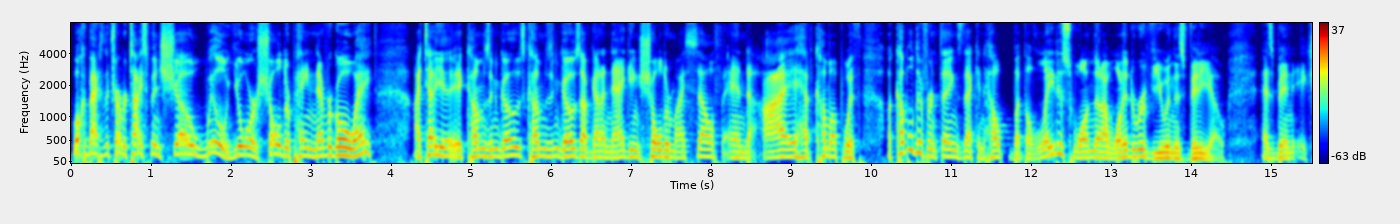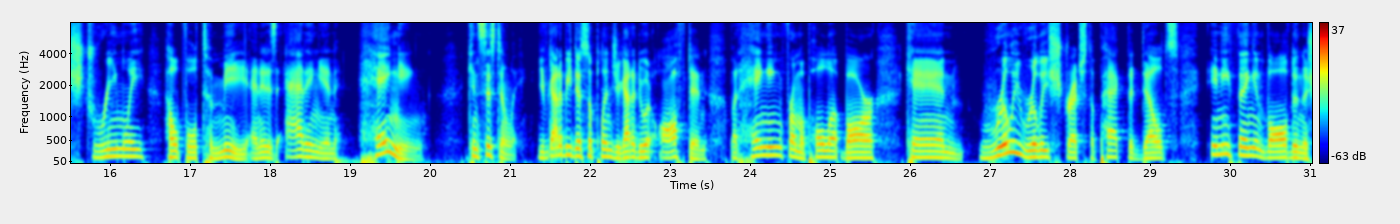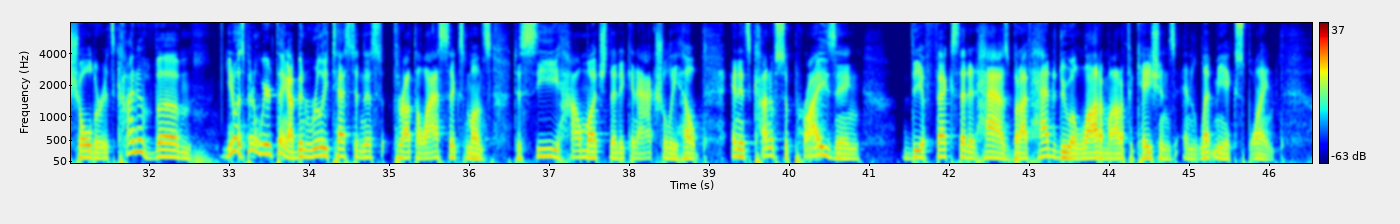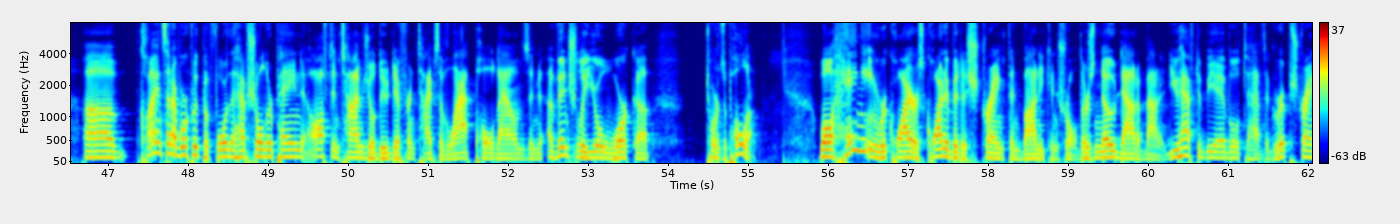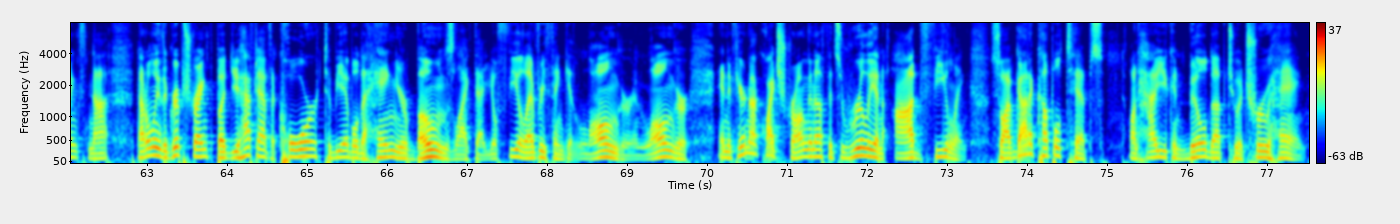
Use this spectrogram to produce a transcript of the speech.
Welcome back to the Trevor Theismann Show. Will your shoulder pain never go away? I tell you, it comes and goes, comes and goes. I've got a nagging shoulder myself, and I have come up with a couple different things that can help. But the latest one that I wanted to review in this video has been extremely helpful to me, and it is adding in hanging consistently. You've got to be disciplined, you got to do it often, but hanging from a pull up bar can really, really stretch the pec, the delts, anything involved in the shoulder. It's kind of, um, you know, it's been a weird thing. I've been really testing this throughout the last six months to see how much that it can actually help. And it's kind of surprising the effects that it has, but I've had to do a lot of modifications, and let me explain. Uh, clients that I've worked with before that have shoulder pain, oftentimes you'll do different types of lat pull downs, and eventually you'll work up towards a pull up. Well, hanging requires quite a bit of strength and body control. There's no doubt about it. You have to be able to have the grip strength, not not only the grip strength, but you have to have the core to be able to hang your bones like that. You'll feel everything get longer and longer. And if you're not quite strong enough, it's really an odd feeling. So I've got a couple tips on how you can build up to a true hang.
